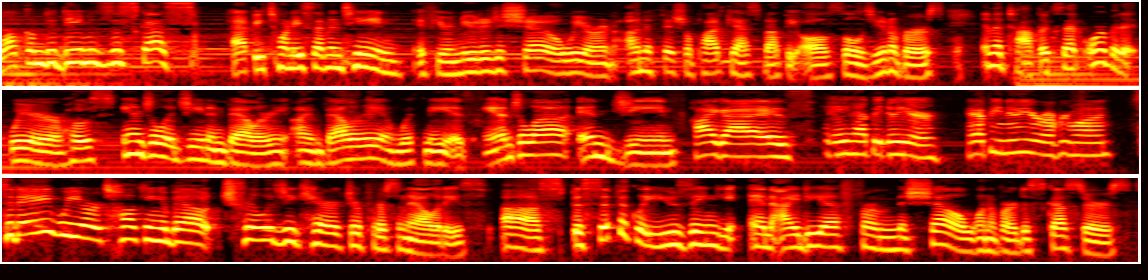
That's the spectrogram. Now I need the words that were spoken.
Welcome to Demons Discuss. Happy 2017. If you're new to the show, we are an unofficial podcast about the All Souls universe and the topics that orbit it. We are your hosts, Angela, Jean, and Valerie. I'm Valerie, and with me is Angela and Jean. Hi, guys. Hey, Happy New Year. Happy New Year, everyone. Today we are talking about trilogy character personalities, uh, specifically using an idea from Michelle, one of our discussers.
